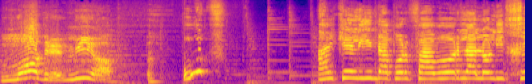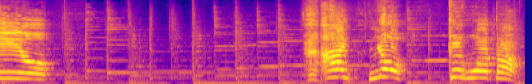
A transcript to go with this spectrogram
¡Madre mía! ¡Uf! ¡Ay, qué linda, por favor, la Loligeo! ¡Ay, no! ¡Qué guapa!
